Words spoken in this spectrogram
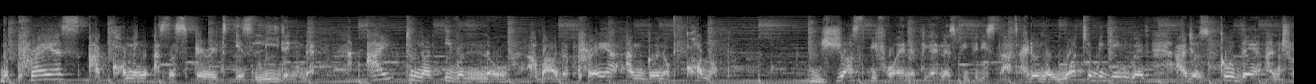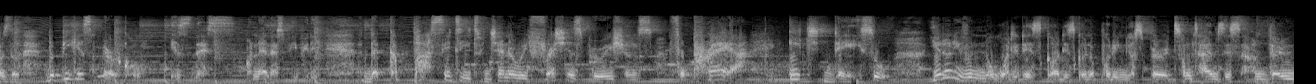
the prayers are coming as the Spirit is leading them. I do not even know about the prayer I'm going to call up just before NSPPD starts. I don't know what to begin with. I just go there and trust them. The biggest miracle is this on NSPPD. The capacity to generate fresh inspirations for prayer each day. So you don't even know what it is God is going to put in your spirit. Sometimes they sound very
